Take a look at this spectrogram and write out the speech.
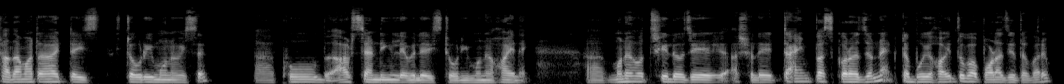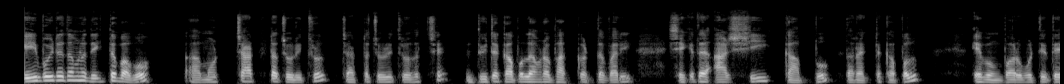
সাদামাটা একটা স্টোরি মনে হয়েছে। খুব আউটস্ট্যান্ডিং লেভেলের স্টোরি মনে হয় নাই। মনে হচ্ছিল যে আসলে টাইম পাস করার জন্য একটা বই হয়তো বা পড়া যেতে পারে। এই বইটাতে আমরা দেখতে পাবো মোট চারটা চরিত্র। চারটা চরিত্র হচ্ছে, দুইটা কাপলে আমরা ভাগ করতে পারি। সেক্ষেত্রে আরশি কাব্য, তার একটা কাপল এবং পরবর্তীতে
